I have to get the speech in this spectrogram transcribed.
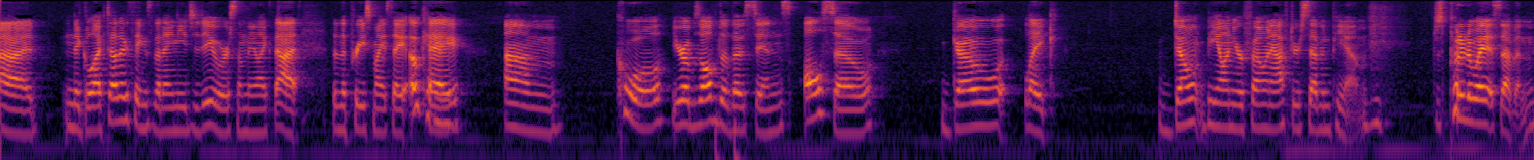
uh neglect other things that I need to do or something like that, then the priest might say, "Okay, um cool, you're absolved of those sins. Also, go like don't be on your phone after 7 p.m. Just put it away at 7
